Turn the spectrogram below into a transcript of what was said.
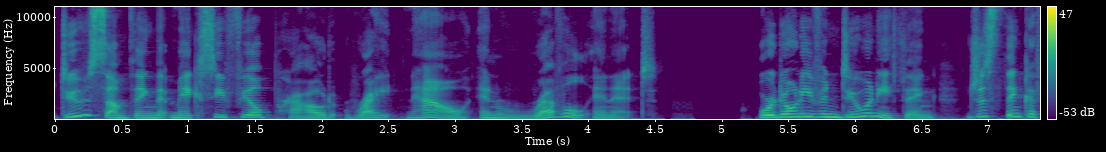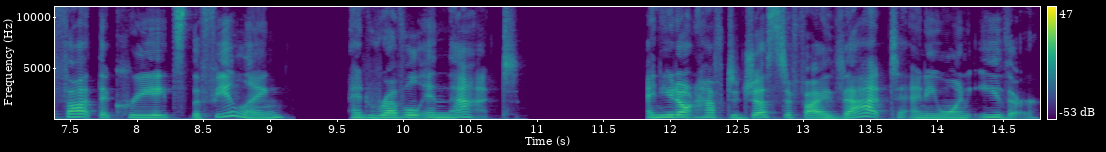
do something that makes you feel proud right now and revel in it. Or don't even do anything. Just think a thought that creates the feeling and revel in that. And you don't have to justify that to anyone either.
